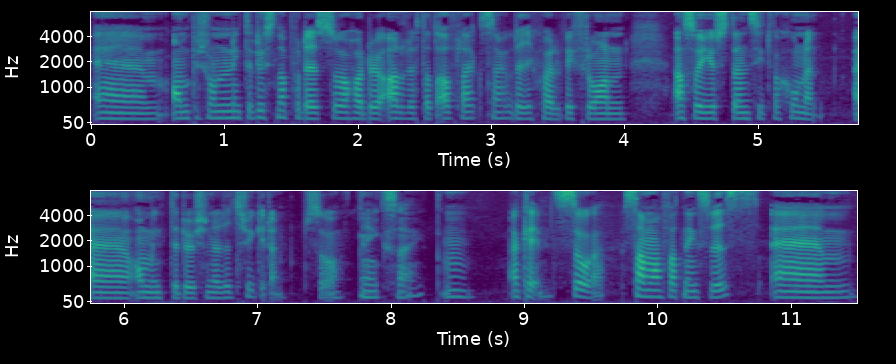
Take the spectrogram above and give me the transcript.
Ehm, om personen inte lyssnar på dig så har du all rätt att avlägsna dig själv ifrån alltså just den situationen. eh, om inte du känner dig trygg i den. Så, Exakt. mm. Okej, så sammanfattningsvis. ehm,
